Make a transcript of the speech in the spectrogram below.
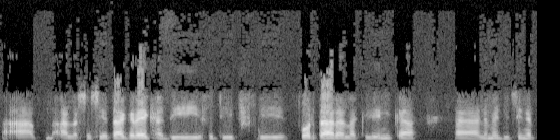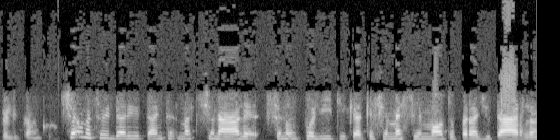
a, alla società greca di, di, di portare alla clinica eh, le medicine per il cancro. C'è una solidarietà internazionale, se non politica, che si è messa in moto per aiutarla?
